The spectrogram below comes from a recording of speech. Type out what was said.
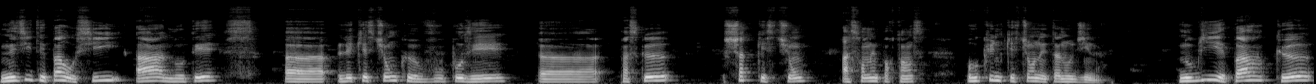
N'hésitez pas aussi à noter euh, les questions que vous posez, euh, parce que chaque question a son importance. Aucune question n'est anodine. N'oubliez pas que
